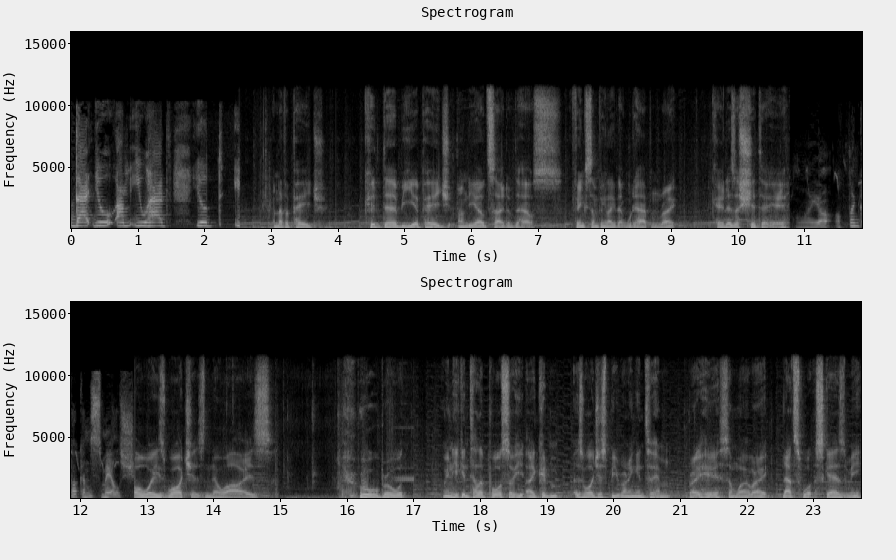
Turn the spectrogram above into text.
that you um you had you Another page. Could there be a page on the outside of the house? I think something like that would happen, right? Okay, there's a shitter here. I, uh, I think I can smell sh- Always watches, no eyes. Oh, bro, what? I mean, he can teleport, so he I could as well just be running into him right here somewhere, right? That's what scares me.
